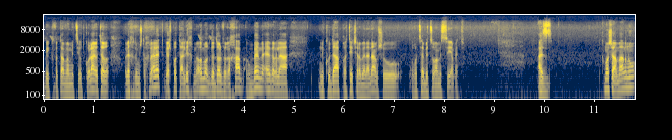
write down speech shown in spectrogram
בעקבותיו המציאות כולה יותר הולכת ומשתכללת, ויש פה תהליך מאוד מאוד גדול ורחב, הרבה מעבר לנקודה הפרטית של הבן אדם שהוא רוצה בצורה מסוימת. אז כמו שאמרנו,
